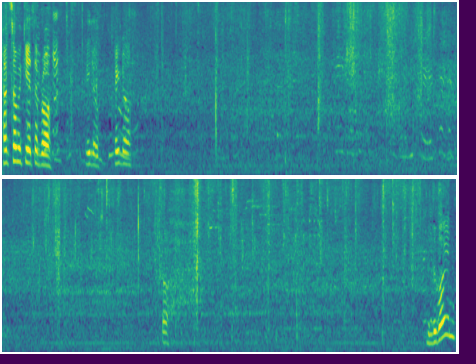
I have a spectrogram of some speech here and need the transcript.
thanks så mycket, jättebra. Hej då. Hej då. Så. Vill du go in?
